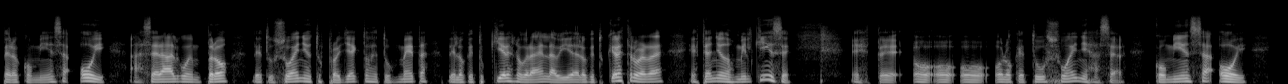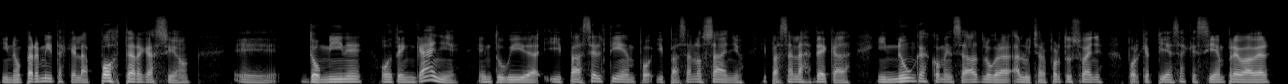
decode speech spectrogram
pero comienza hoy a hacer algo en pro de tus sueños, de tus proyectos, de tus metas, de lo que tú quieres lograr en la vida, de lo que tú quieres lograr este año 2015 este, o, lo que tú sueñes hacer. Comienza hoy y no permitas que la postergación eh, domine o te engañe en tu vida y pase el tiempo y pasan los años y pasan las décadas y nunca has comenzado a lograr a luchar por tus sueños porque piensas que siempre va a haber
